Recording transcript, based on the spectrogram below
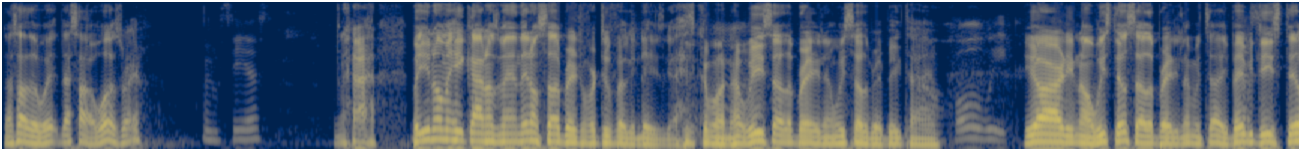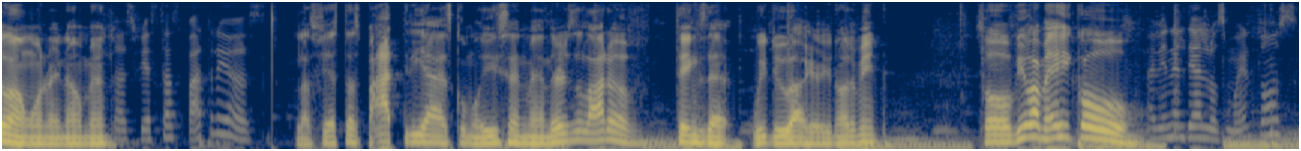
That's how the way. That's how it was, right? Mm, Así es. but you know, Mexicanos, man, they don't celebrate for two fucking days, guys. Come on, now we mm-hmm. celebrate and we celebrate big time. A whole week. You already know we still celebrating. Let me tell you, Baby D's still on one right now, man. Las fiestas patrias. Las fiestas patrias, como dicen, man. There's a lot of things that we do out here. You know what I mean? So, viva Mexico! Ahí viene el Día de los Muertos.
